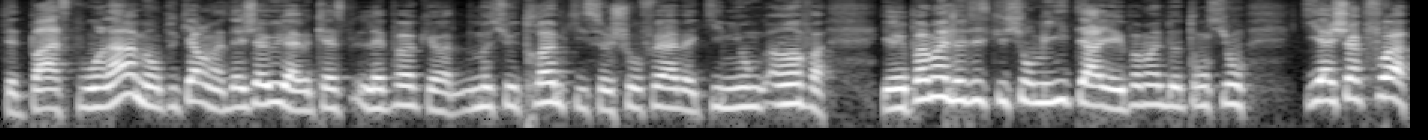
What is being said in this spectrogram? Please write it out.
peut-être pas à ce point-là, mais en tout cas, on a déjà eu avec l'époque euh, Monsieur Trump qui se chauffait avec Kim Jong-un. Enfin, il y avait pas mal de discussions militaires, il y a eu pas mal de tensions qui à chaque fois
